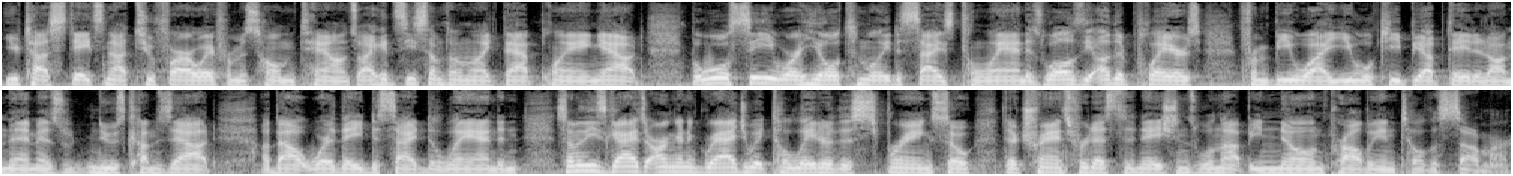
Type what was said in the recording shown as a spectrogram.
Utah State's not too far away from his hometown. So I could see something like that playing out. But we'll see where he ultimately decides to land, as well as the other players from BYU. We'll keep you updated on them as news comes out about where they decide to land. And some of these guys guys aren't going to graduate till later this spring, so their transfer destinations will not be known probably until the summer.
